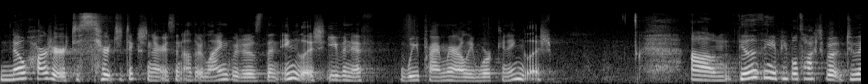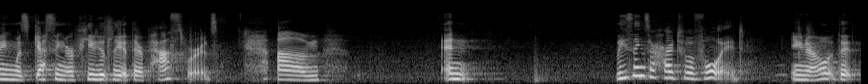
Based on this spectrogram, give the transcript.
no harder to search dictionaries in other languages than English, even if we primarily work in English. Um, the other thing that people talked about doing was guessing repeatedly at their passwords. Um, and these things are hard to avoid. You know, that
